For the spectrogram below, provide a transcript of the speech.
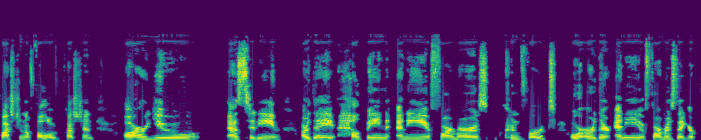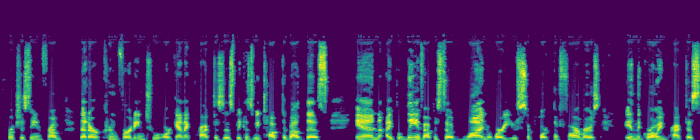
question, a follow up question. Are you as Tadin are they helping any farmers convert, or are there any farmers that you're purchasing from that are converting to organic practices? Because we talked about this in, I believe, episode one, where you support the farmers in the growing practice.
